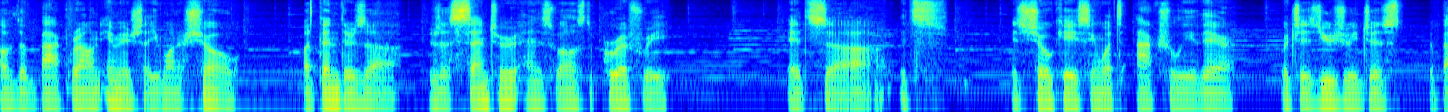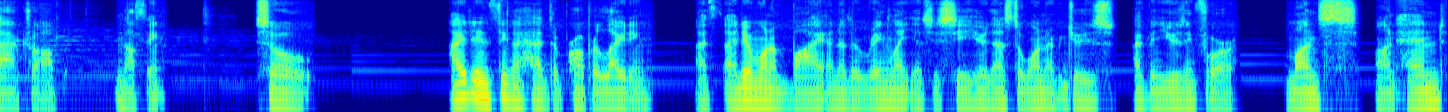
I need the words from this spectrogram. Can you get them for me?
of the background image that you want to show, but then there's a there's a center as well as the periphery. It's uh it's it's showcasing what's actually there, which is usually just the backdrop, nothing. So I didn't think I had the proper lighting. I, I didn't want to buy another ring light as you see here. That's the one I've used I've been using for months on end.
